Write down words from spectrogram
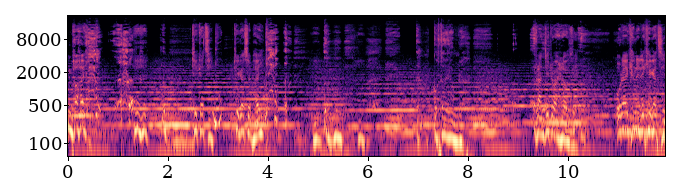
ভাই। ঠিক আছে ঠিক আছে ভাই। কোথায় আমরা? ট্রানজিট ওয়ার হাউসে। ওরা এখানে রেখে গেছে।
